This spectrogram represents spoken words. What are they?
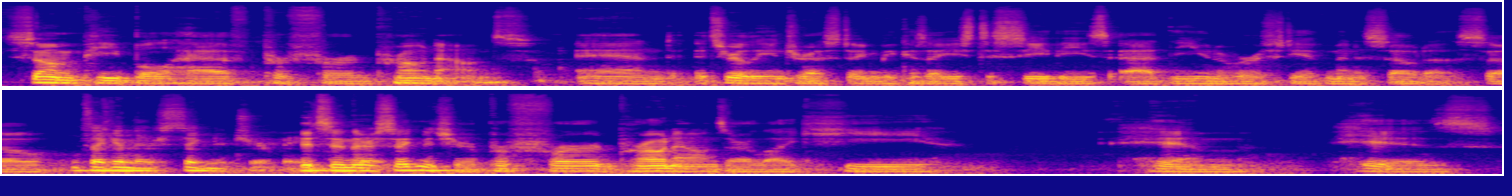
some people have preferred pronouns, and it's really interesting because I used to see these at the University of Minnesota. So It's like in their signature, basically. it's in their signature. Preferred pronouns are like he, him, his,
